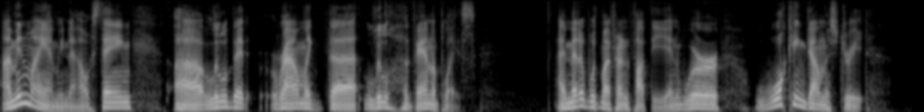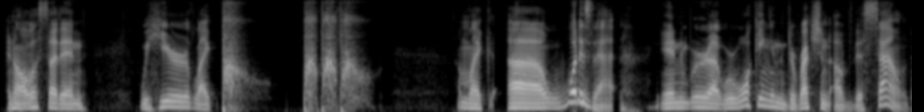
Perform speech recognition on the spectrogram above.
I'm in Miami now, staying uh, a little bit around like the little Havana place. I met up with my friend Fatih and we're walking down the street. And all of a sudden, we hear like, I'm like, uh, what is that? And we're, uh, we're walking in the direction of this sound.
